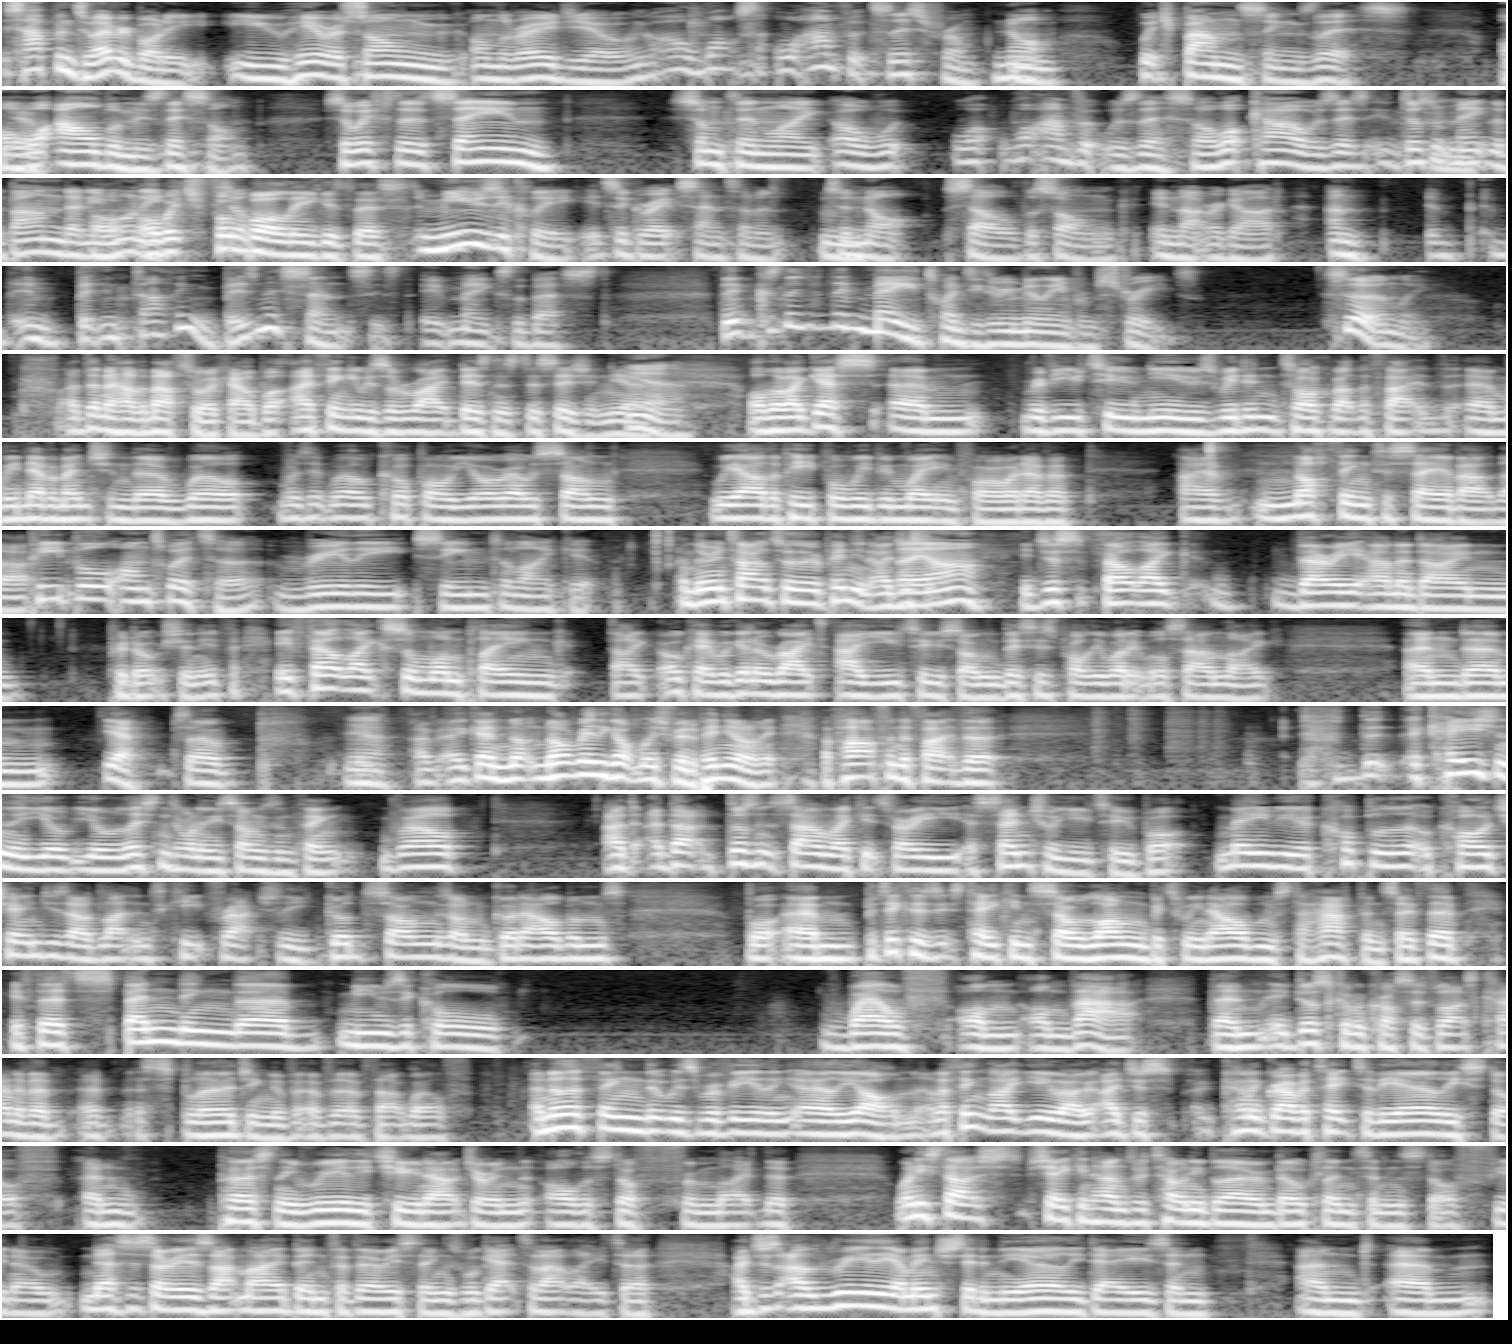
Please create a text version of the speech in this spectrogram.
it's happened to everybody, you hear a song on the radio and go, "Oh, what's that? What advert's this from?" Not which band sings this, or. Yeah. what album is this on. So if they're saying something like, "Oh, wh- what what advert was this or what car was this? It doesn't make the band any or, money. or which So, football league is this? musically, it's a great sentiment to Mm. not sell the song in that regard, and in, in I think business sense, it's, it makes the best because they, they've made twenty three million from Streets, certainly. I don't know how the maths work out, but I think it was the right business decision. Yeah. Yeah, Although I guess um, review two news, we didn't talk about the fact that, um, we never mentioned the World was it World Cup or Euros song, "We Are the People We've Been Waiting For" or whatever. I have nothing to say about that, people on Twitter really seem to like it. and they're entitled to their opinion. I just they are. it just felt like very anodyne production. It it felt like someone playing like okay, we're gonna write a U2 song. This is probably what it will sound like, and um, yeah, so Yeah. I've, again, not not really got much of an opinion on it, apart from the fact that occasionally you'll you'll listen to one of these songs and think, well, I, I- that doesn't sound like it's very essential U2, but maybe a couple of little chord changes I would like them to keep for actually good songs on good albums. But um, particularly as it's taking so long between albums to happen, so if they're if they're spending the musical wealth on on that, then it does come across as well. That's kind of a, a, a splurging of, of of that wealth. Another thing that was revealing early on, and I think like you, I, I just kind of gravitate to the early stuff, and personally really tune out during all the stuff from like the when he starts shaking hands with Tony Blair and Bill Clinton and stuff. You know, necessary as that might have been for various things, we'll get to that later. I just I really am interested in the early days and and um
